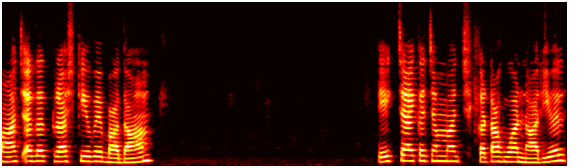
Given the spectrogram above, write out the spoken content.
पाँच अदद क्रश किए हुए बादाम, एक चाय का चम्मच कटा हुआ नारियल,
